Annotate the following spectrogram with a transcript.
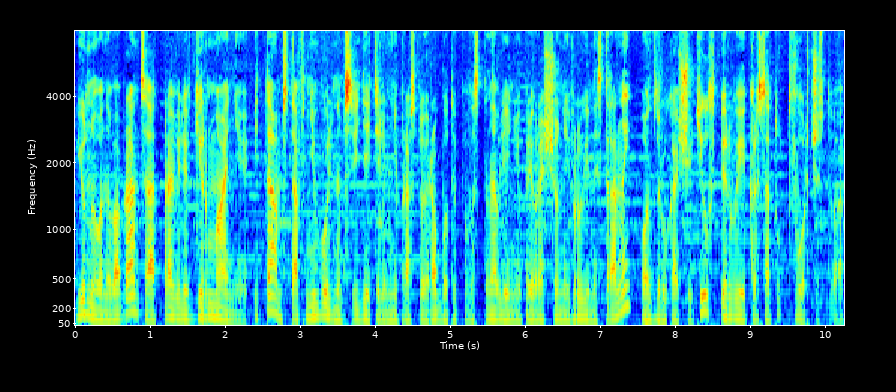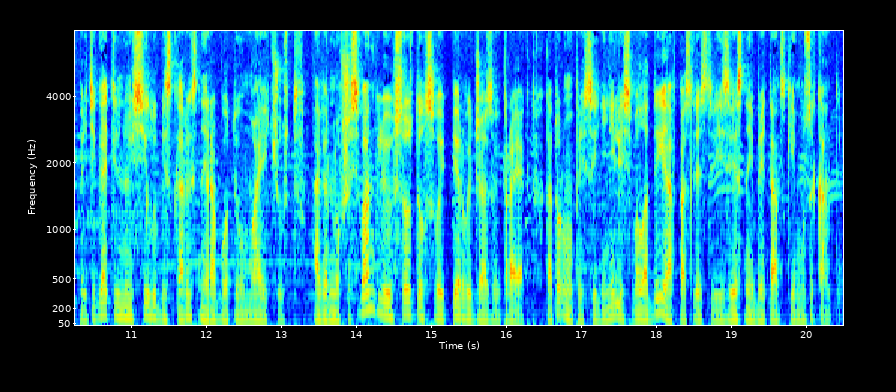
Юного новобранца отправили в Германию, и там, став невольным свидетелем непростой работы по восстановлению превращенной в руины страны, он вдруг ощутил впервые красоту творчества, притягательную силу бескорыстной работы ума и чувств. А вернувшись в Англию, создал свой первый джазовый проект, к которому присоединились молодые, а впоследствии известные британские музыканты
